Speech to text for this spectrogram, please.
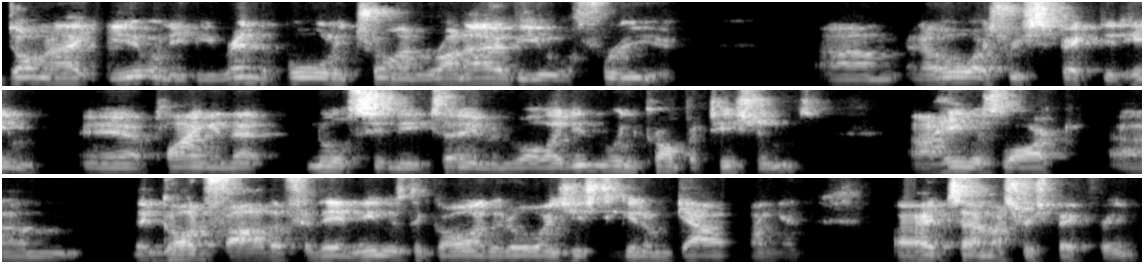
dominate you. And if he ran the ball, he'd try and run over you or through you. Um, and I always respected him uh, playing in that North Sydney team. And while they didn't win competitions, uh, he was like um, the godfather for them. He was the guy that always used to get them going. And I had so much respect for him.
